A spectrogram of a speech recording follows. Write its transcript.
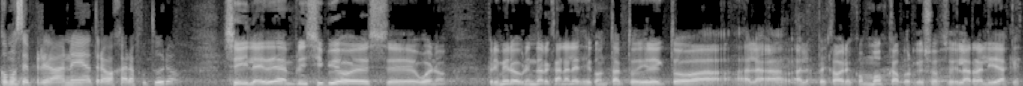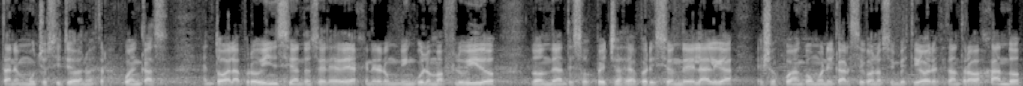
¿Cómo se planea trabajar a futuro? Sí, la idea en principio es, bueno, primero brindar canales de contacto directo a, los pescadores con mosca, porque ellos la realidad es que están en muchos sitios de nuestras cuencas en toda la provincia, entonces la idea es generar un vínculo más fluido, donde ante sospechas de aparición del alga, ellos puedan comunicarse con los investigadores que están trabajando,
